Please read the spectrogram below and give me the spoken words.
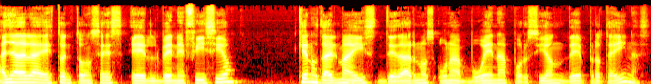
Añadir a esto entonces el beneficio que nos da el maíz de darnos una buena porción de proteínas.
